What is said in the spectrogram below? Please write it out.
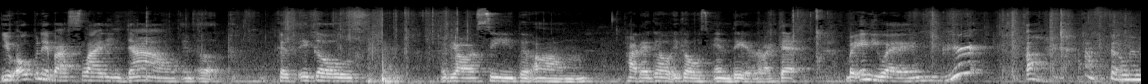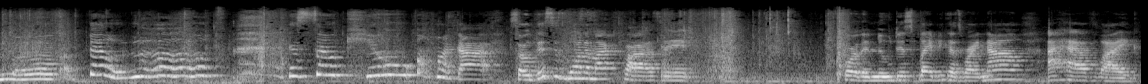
you open it by sliding down and up because it goes. If y'all see the um how that go, it goes in there like that. But anyway, oh fell in love. I fell in love. It's so cute. Oh my God. So this is one of my closet for the new display because right now I have like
